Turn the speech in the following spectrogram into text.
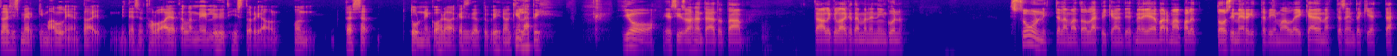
tai siis merkkimallien, tai miten se nyt haluaa ajatella, niin lyhyt historia on, on tässä tunnin kohdalla käsitelty vihdoinkin läpi. Joo, ja siis onhan tämä, tota, tämä oli kyllä aika tämmöinen niin kuin suunnittelematon läpikäynti, että meillä jäi varmaan paljon tosi merkittäviä malleja käymättä sen takia, että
